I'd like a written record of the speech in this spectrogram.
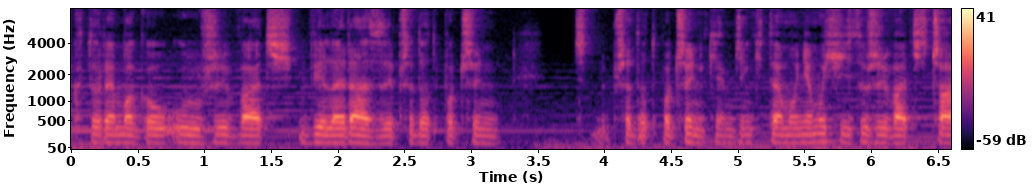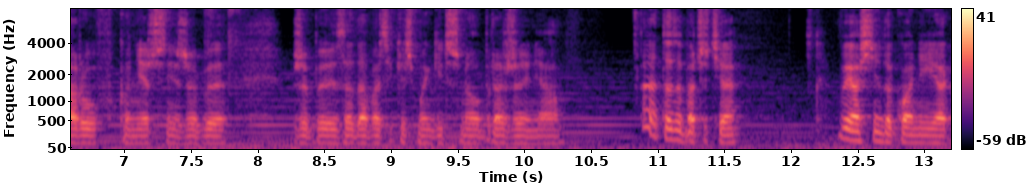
które mogą używać wiele razy przed odpoczynkiem przed odpoczynkiem. Dzięki temu nie musi zużywać czarów koniecznie, żeby, żeby zadawać jakieś magiczne obrażenia. Ale to zobaczycie. Wyjaśnię dokładnie jak,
